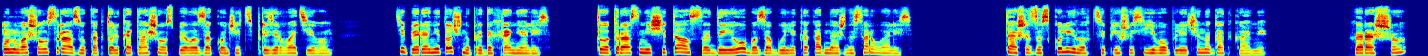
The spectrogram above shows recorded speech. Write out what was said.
Он вошел сразу, как только Таша успела закончить с презервативом. Теперь они точно предохранялись. Тот раз не считался, да и оба забыли, как однажды сорвались. Таша заскулила, вцепившись его плечи ноготками. «Хорошо?»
